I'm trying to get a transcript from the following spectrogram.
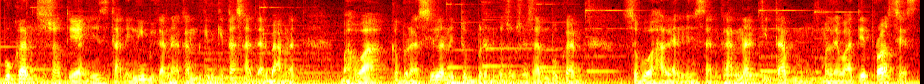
bukan sesuatu yang instan. Ini bukan akan bikin kita sadar banget bahwa keberhasilan itu dan kesuksesan bukan sebuah hal yang instan karena kita melewati proses.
